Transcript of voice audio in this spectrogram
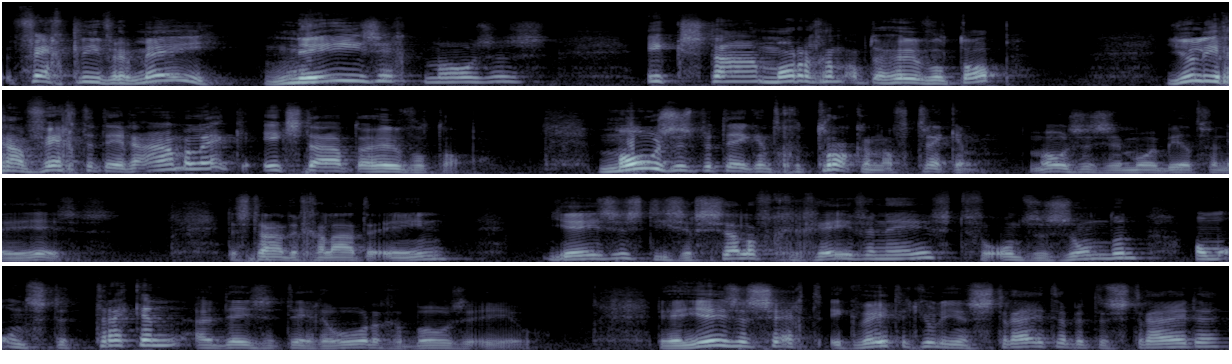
Vecht liever mee. Nee, zegt Mozes, ik sta morgen op de heuveltop. Jullie gaan vechten tegen Amalek, ik sta op de heuveltop. Mozes betekent getrokken of trekken. Mozes is een mooi beeld van de Heer Jezus. Er staat in Galaten 1, Jezus die zichzelf gegeven heeft voor onze zonden om ons te trekken uit deze tegenwoordige boze eeuw. De Heer Jezus zegt, ik weet dat jullie een strijd hebben te strijden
